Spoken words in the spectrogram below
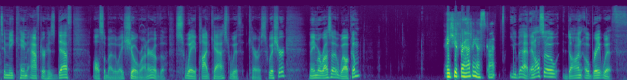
to Me Came After His Death. Also, by the way, showrunner of the Sway podcast with Kara Swisher. Naima Raza, welcome. Thank you for having us, Scott. You bet. And also Dawn O. Braithwaite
